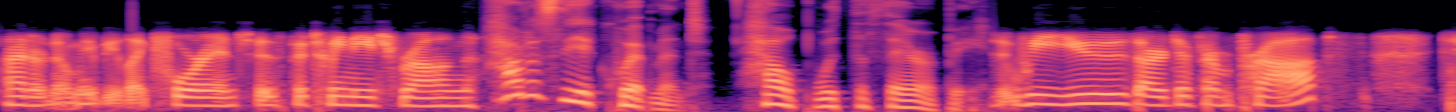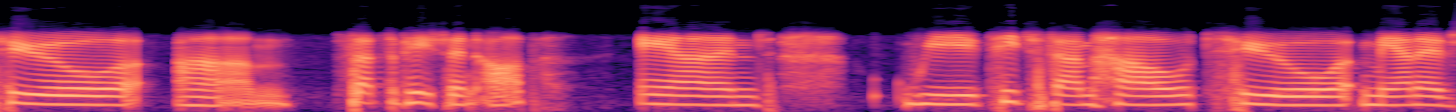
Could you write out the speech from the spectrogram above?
I don't know, maybe like four inches between each rung. How does the equipment help with the therapy? We use our different props to um, set the patient up and we teach them how to manage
